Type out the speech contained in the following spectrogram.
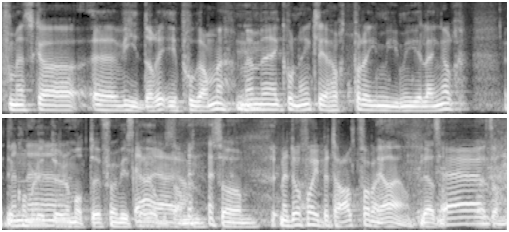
for vi skal eh, videre i programmet. Men vi kunne egentlig hørt på deg mye, mye lenger. Mm. Det kommer du til å måtte, for vi skal ja, ja, jobbe sammen. Så Men da får jeg betalt for det. ja, ja. Det er sant. Det er Eh, sant.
